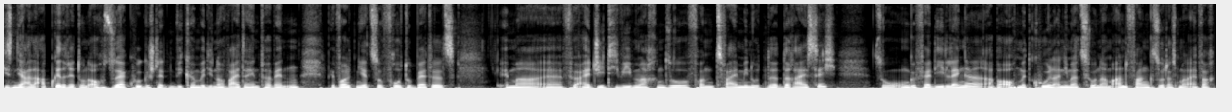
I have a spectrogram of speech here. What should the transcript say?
die sind ja alle abgedreht und auch sehr cool geschnitten, wie können wir die noch weiterhin verwenden. Wir wollten jetzt so Fotobattles immer äh, für IGTV machen, so von 2 Minuten 30, so ungefähr die Länge, aber auch mit coolen Animationen Animation am Anfang, sodass man einfach,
